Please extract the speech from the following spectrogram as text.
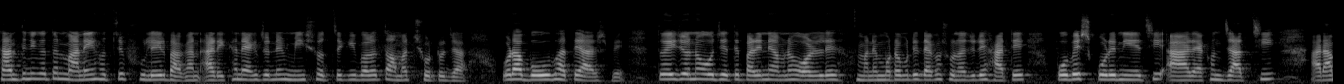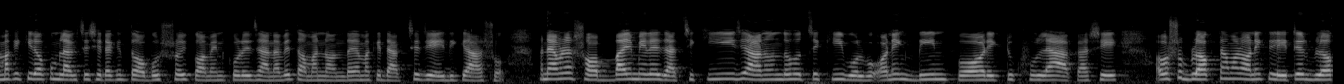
শান্তিনিকেতন মানেই হচ্ছে ফুলের বাগান। আর এখানে একজনের মিস হচ্ছে কি বলো তো আমার ছোট যা। ওরা বউ ভাতে আসবে। তো এই জন্য ও যেতে পারিনি। আমরা অলরে মানে মোটামুটি দেখো সোনাঝুরি হাটে প্রবেশ করে নিয়েছি আর এখন যাচ্ছি। আর আমাকে কীরকম লাগছে সেটা কিন্তু অবশ্যই কমেন্ট করে জানাবে। তো আমার নন্দায় আমাকে ডাকছে যে এইদিকে আসো। মানে আমরা সবাই মিলে যাচ্ছি। কি যে আনন্দ হচ্ছে, কি বলব? অনেক দিন পর একটু খোলা আকাশে। অবশ্য ব্লগটা আমার অনেক লেটের ব্লগ,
